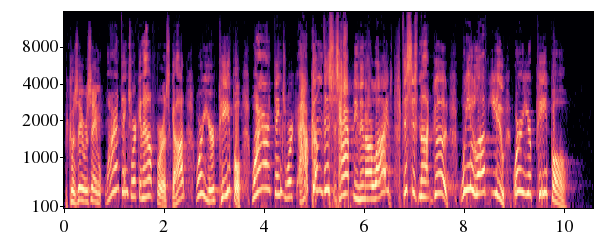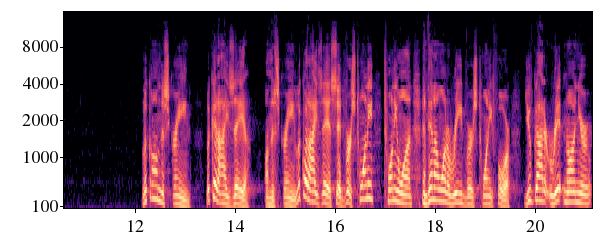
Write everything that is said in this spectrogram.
because they were saying, why aren't things working out for us, God? We're your people. Why aren't things working? How come this is happening in our lives? This is not good. We love you. We're your people. Look on the screen. Look at Isaiah on the screen. Look what Isaiah said, verse 20, 21, and then I want to read verse 24. You've got it written on your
